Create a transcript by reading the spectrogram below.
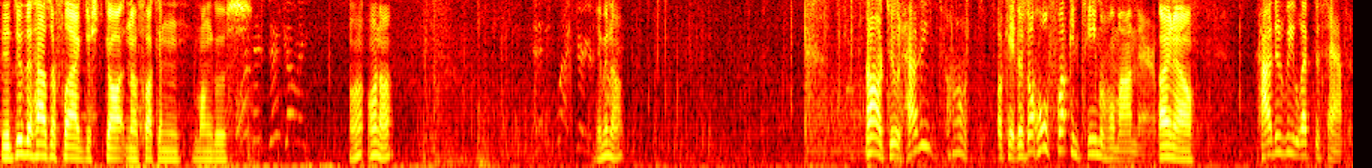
The dude that has our flag just got in a fucking mongoose. It's. Or, or not. Enemy flag carrier. Maybe not. Oh, dude, how do you? Oh, okay. There's a whole fucking team of them on there. I know. How did we let this happen?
